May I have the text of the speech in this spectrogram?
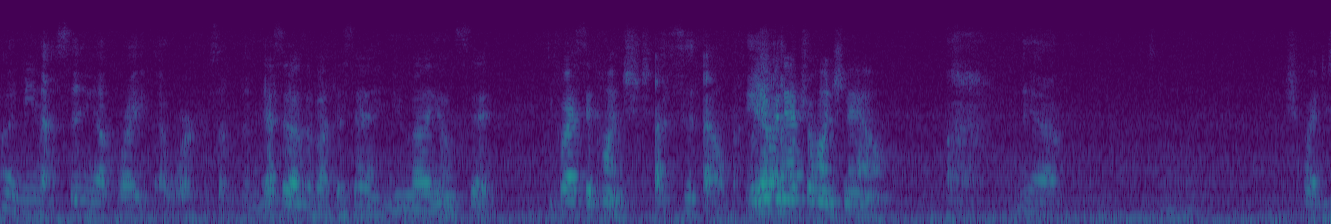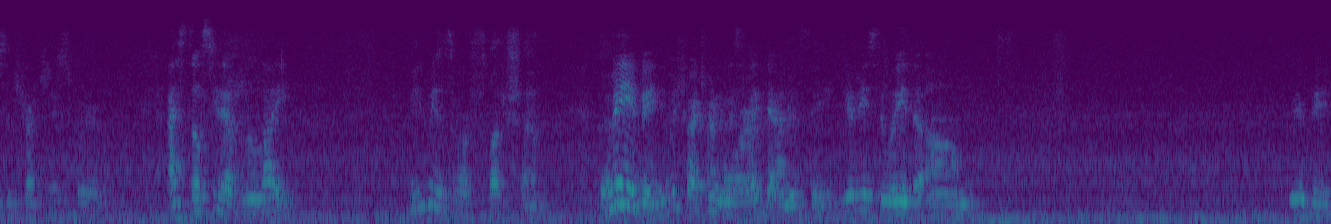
Probably me not sitting upright at work or something. That's what I was about to say. You probably mm-hmm. don't sit. You probably sit hunched. I sit out. Well, you have a natural hunch now. Yeah. You should probably do some stretches for. I still see that blue light. Maybe it's a reflection. Maybe. Let me try turning this light down and see. Maybe it's the way the um. Maybe.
